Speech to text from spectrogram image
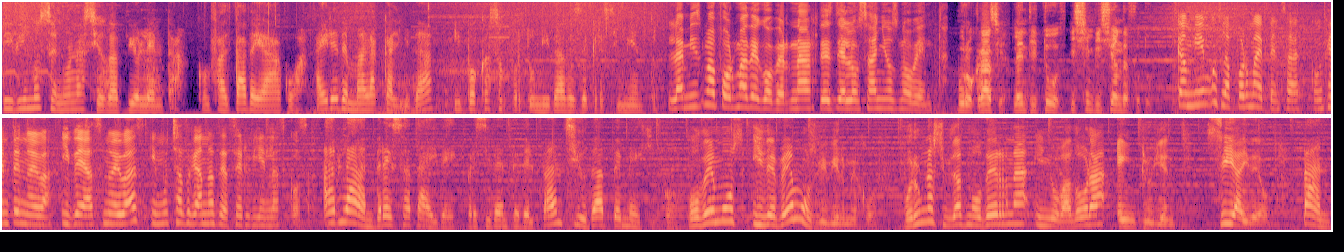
Vivimos en una ciudad violenta, con falta de agua, aire de mala calidad y pocas oportunidades de crecimiento. La misma forma de gobernar desde los años 90. Burocracia, lentitud y sin visión de futuro. Cambiemos la forma de pensar, con gente nueva, ideas nuevas y muchas ganas de hacer bien las cosas. Habla Andrés Ataide, presidente del PAN Ciudad de México. Podemos y debemos vivir mejor, por una ciudad moderna, innovadora e incluyente. Sí hay de otra. PAN,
